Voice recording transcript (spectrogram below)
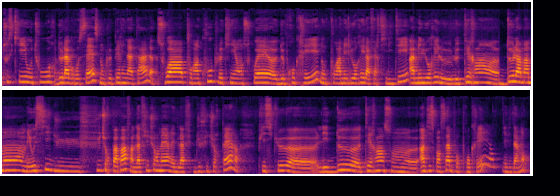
tout ce qui est autour de la grossesse, donc le périnatal, soit pour un couple qui est en souhait de procréer, donc pour améliorer la fertilité, améliorer le, le terrain de la maman, mais aussi du futur papa, enfin de la future mère et de la, du futur père puisque euh, les deux euh, terrains sont euh, indispensables pour procréer, hein, évidemment.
